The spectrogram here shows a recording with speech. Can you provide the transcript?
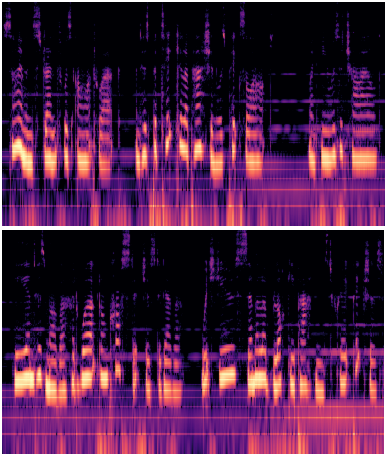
Simon's strength was artwork, and his particular passion was pixel art. When he was a child, he and his mother had worked on cross stitches together, which used similar blocky patterns to create pictures,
